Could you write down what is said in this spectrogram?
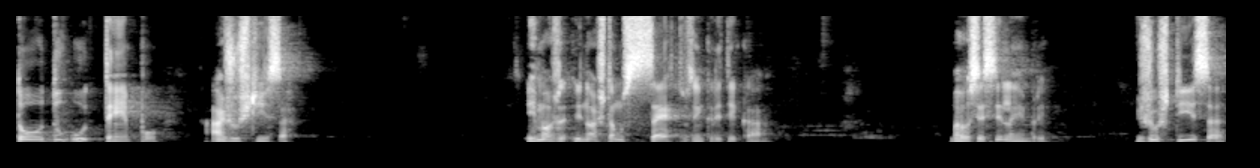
todo o tempo a justiça. Irmãos, e nós estamos certos em criticar. Mas você se lembre, justiça,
